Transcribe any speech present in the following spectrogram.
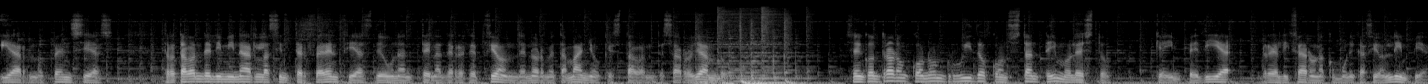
y Arno Penzias, trataban de eliminar las interferencias de una antena de recepción de enorme tamaño que estaban desarrollando. Se encontraron con un ruido constante y molesto que impedía realizar una comunicación limpia.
